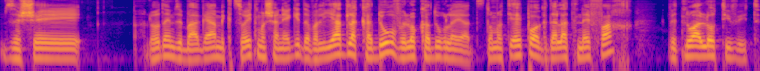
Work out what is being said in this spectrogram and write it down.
זה ש... לא יודע אם זה בהגיה המקצועית, מה שאני אגיד, אבל יד לכדור ולא כדור ליד. זאת אומרת, תהיה פה הגדלת נפח ותנועה לא טבעית.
